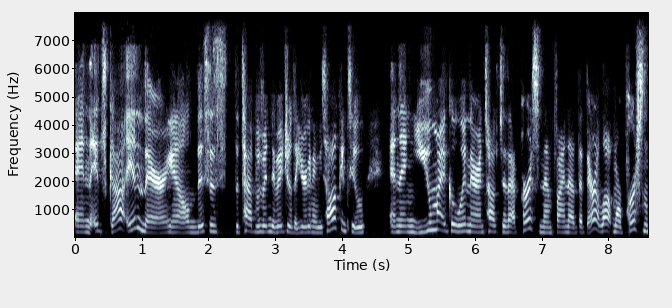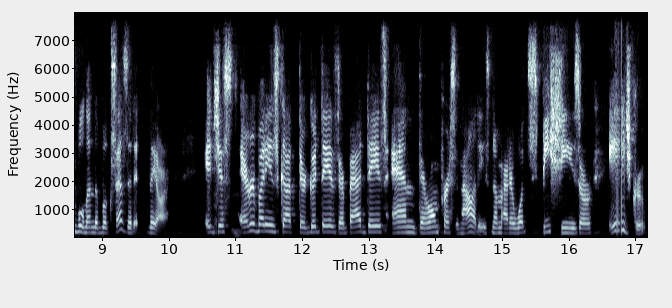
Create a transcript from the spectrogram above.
and it's got in there, you know, this is the type of individual that you're going to be talking to. And then you might go in there and talk to that person and find out that they're a lot more personable than the book says it they are. It just hmm. everybody's got their good days, their bad days, and their own personalities, no matter what species or age group.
